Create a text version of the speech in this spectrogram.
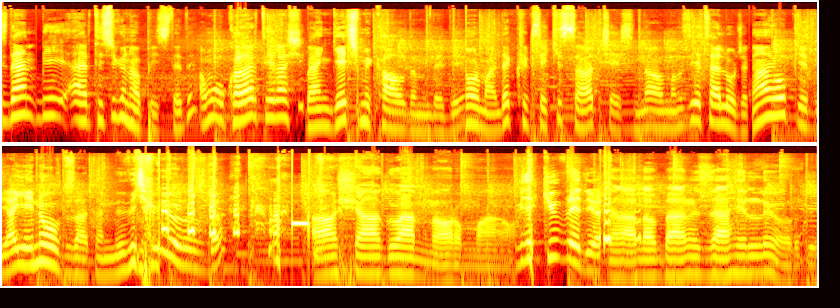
Bizden bir ertesi gün hapı istedi. Ama o kadar telaşlı ben geç mi kaldım dedi. Normalde 48 saat içerisinde almanız yeterli olacak. Ha yok dedi ya yeni oldu zaten dedi. Biliyoruz da. Aşağı güvenmiyorum ben. Bir de küfür ediyor. Adam beni zehirliyor diyor.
